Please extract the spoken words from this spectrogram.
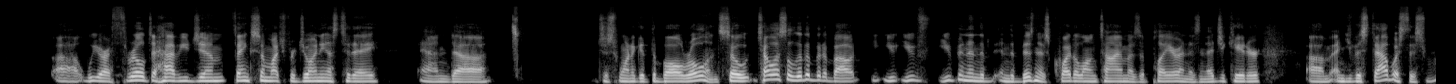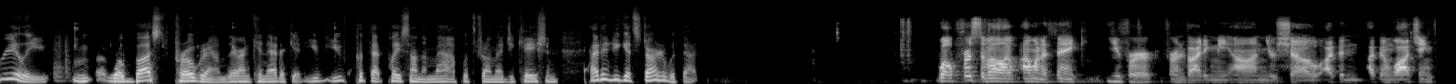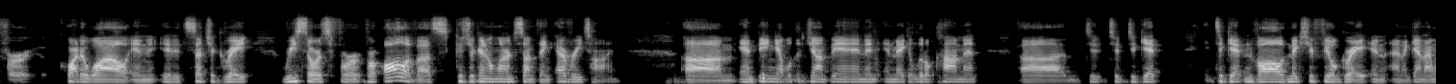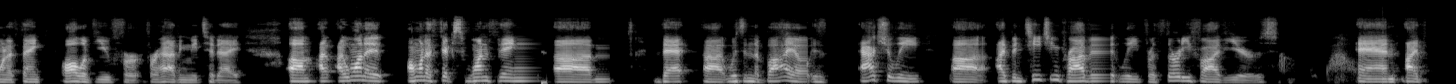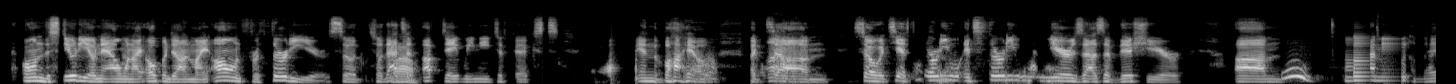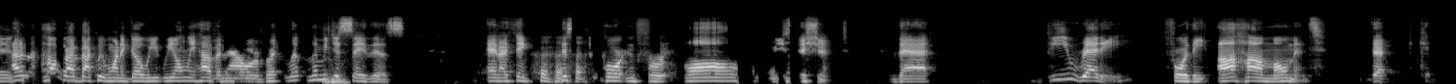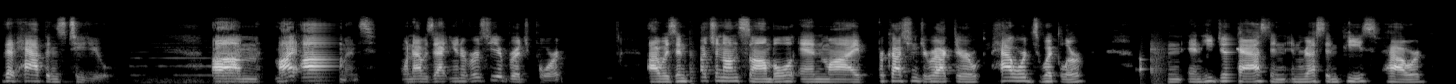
uh, we are thrilled to have you, Jim. Thanks so much for joining us today, and uh, just want to get the ball rolling. So, tell us a little bit about you. You've you've been in the in the business quite a long time as a player and as an educator, um, and you've established this really robust program there in Connecticut. You've you've put that place on the map with drum education. How did you get started with that? Well, first of all, I, I want to thank you for for inviting me on your show. I've been I've been watching for quite a while, and it's such a great resource for for all of us because you're going to learn something every time. Um, and being able to jump in and, and make a little comment uh, to, to, to get to get involved makes you feel great. And, and again, I want to thank all of you for for having me today. Um, I want to I want to fix one thing um, that uh, was in the bio is actually uh, I've been teaching privately for 35 years, wow. and I've owned the studio now when I opened it on my own for 30 years. So so that's wow. an update we need to fix in the bio. But um so it's yes, 30 it's 31 years as of this year. Um I mean, Amazing. I don't know how far back we want to go. We, we only have an hour, but let, let me just say this. And I think this is important for all musicians that be ready for the aha moment that that happens to you um, my element when I was at University of Bridgeport, I was in percussion ensemble, and my percussion director Howard Zwickler, and, and he just passed, and, and, rest in peace, Howard.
